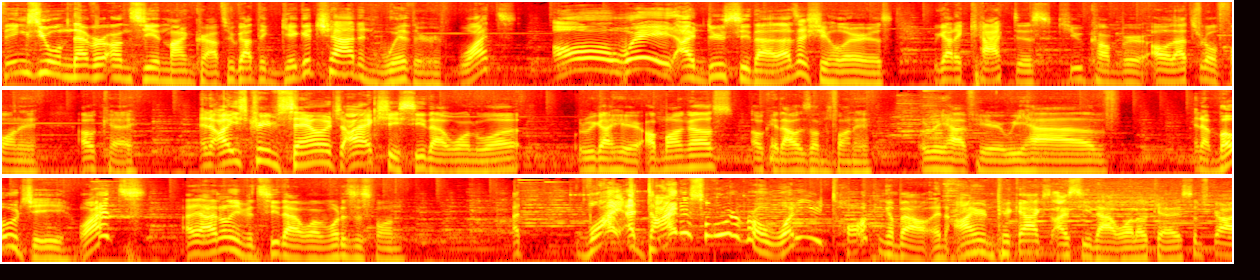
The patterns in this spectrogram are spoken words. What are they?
Things you will never unsee in Minecraft. We got the Giga Chad and Wither. What? Oh, wait. I do see that. That's actually hilarious. We got a cactus, cucumber. Oh, that's real funny. Okay. An ice cream sandwich. I actually see that one. What? What do we got here? Among Us. Okay, that was unfunny. What do we have here? We have an emoji. What? I, I don't even see that one. What is this one? A, why? A dinosaur, bro? What are you talking about? An iron pickaxe? I see that one. Okay, subscribe.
